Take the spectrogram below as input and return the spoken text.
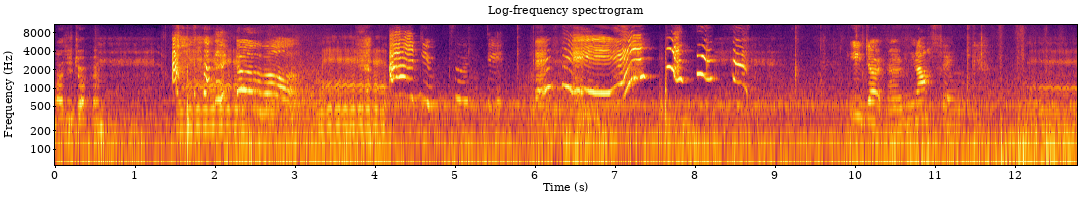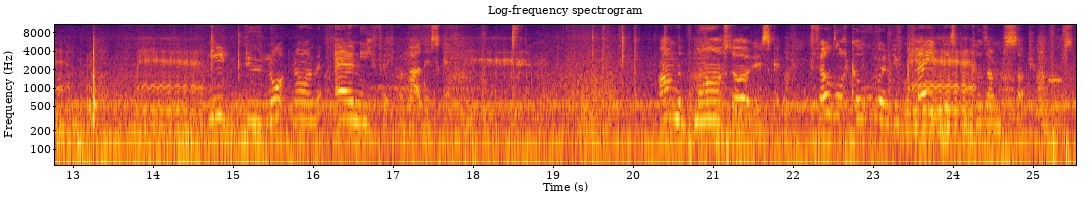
How'd you drop him? Oh, and you put it there. You don't know nothing. You do not know anything about this game. I'm the master of this game. It feels like I already played this because I'm such a master.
